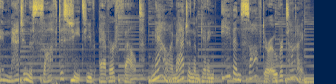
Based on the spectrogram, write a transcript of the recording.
Imagine the softest sheets you've ever felt. Now imagine them getting even softer over time.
